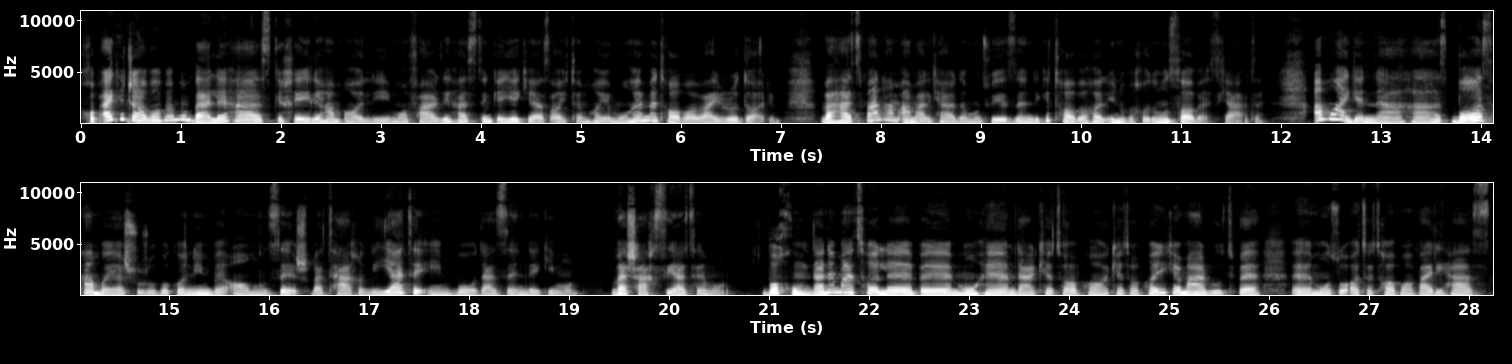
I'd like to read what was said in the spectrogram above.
خب اگه جوابمون بله هست که خیلی هم عالی ما فردی هستیم که یکی از آیتم های مهم تاباوری رو داریم و حتما هم عمل کردمون توی زندگی تا به حال اینو به خودمون ثابت کرده. اما اگه نه هست باز هم باید شروع بکنیم به آموزش و تقویت این بود از زندگیمون و شخصیتمون. با خوندن مطالب مهم در کتاب ها کتاب هایی که مربوط به موضوعات تاباوری هست.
